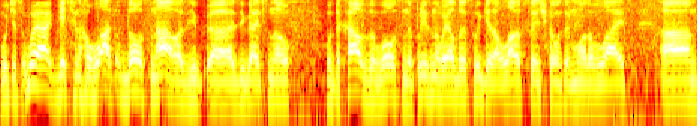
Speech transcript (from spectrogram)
which is, we are getting a lot of those now, as you, uh, as you guys know. With the House of Wolves and the Prison of Elders, we get a lot of Strange Coins and Mote of Lights. Um,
